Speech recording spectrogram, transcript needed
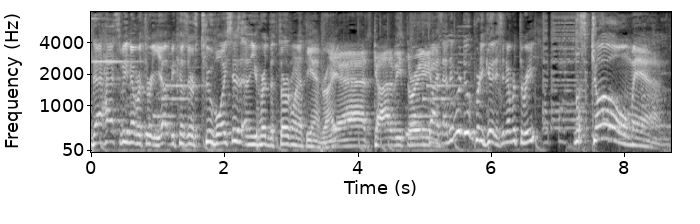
That has to be number three. Yep, because there's two voices and you heard the third one at the end, right? Yeah, it's gotta be three. Guys, I think we're doing pretty good. Is it number three? Let's go, man.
